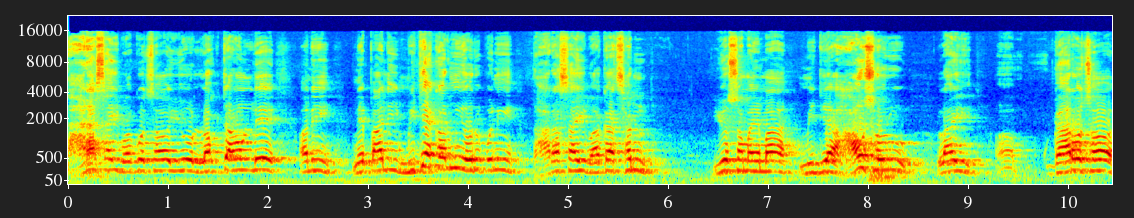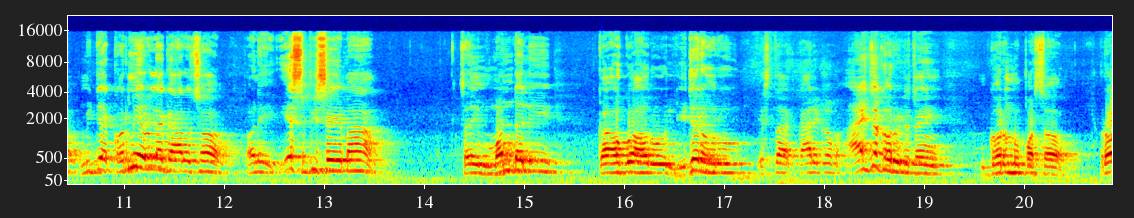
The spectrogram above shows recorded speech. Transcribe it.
धाराशाही भएको छ यो लकडाउनले अनि नेपाली मिडियाकर्मीहरू पनि धाराशाही भएका छन्। यो समयमा मिडिया हाउसहरूलाई गाह्रो छ मिडियाकर्मीहरूलाई गाह्रो छ अनि यस विषयमा चाहिँ मण्डलीका अगुवाहरू लिडरहरू यस्ता कार्यक्रम आयोजकहरूले चाहिँ गर्नुपर्छ। र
